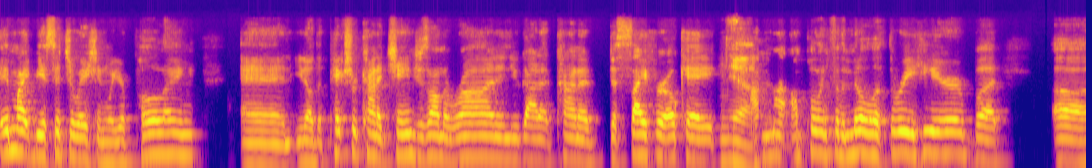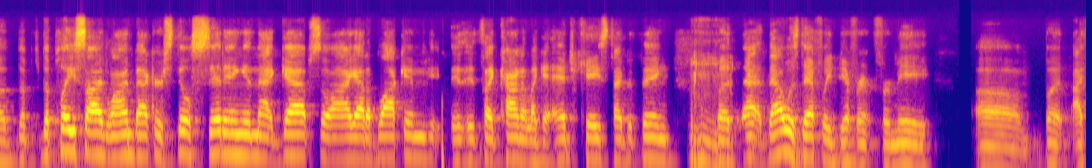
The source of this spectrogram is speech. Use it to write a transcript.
it might be a situation where you're pulling and you know the picture kind of changes on the run and you got to kind of decipher okay yeah i'm not i'm pulling for the middle of three here but uh the the play side linebacker still sitting in that gap so i got to block him. It, it's like kind of like an edge case type of thing mm-hmm. but that that was definitely different for me. Um but I,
